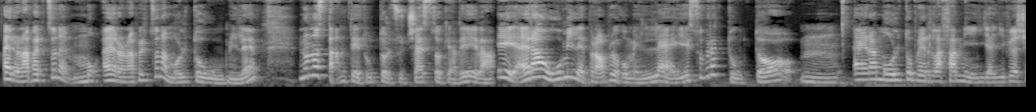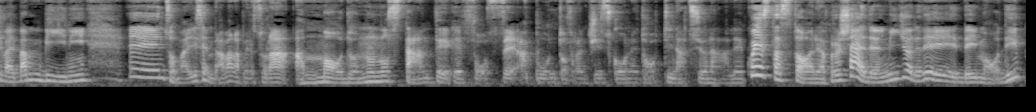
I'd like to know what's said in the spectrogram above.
era una, persona, era una, persona, molto umile, nonostante tutto il successo che aveva. E era umile proprio come lei e soprattutto mh, era molto per la famiglia, gli piaceva i bambini e insomma gli sembrava una persona a modo, nonostante che fosse appunto Francescone Totti nazionale. Questa storia procede nel migliore dei, dei modi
